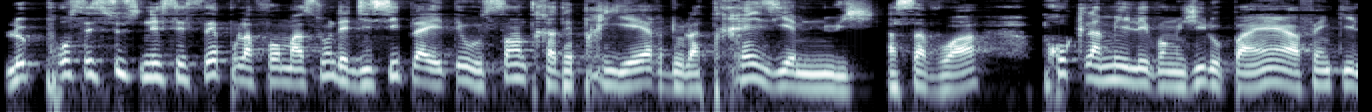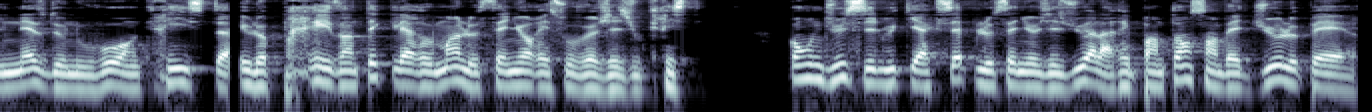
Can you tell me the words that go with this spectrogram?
le processus nécessaire pour la formation des disciples a été au centre des prières de la treizième nuit, à savoir proclamer l'évangile aux païens afin qu'ils naissent de nouveau en Christ et le présenter clairement le Seigneur et Sauveur Jésus-Christ. Conduit celui qui accepte le Seigneur Jésus à la repentance envers Dieu le Père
